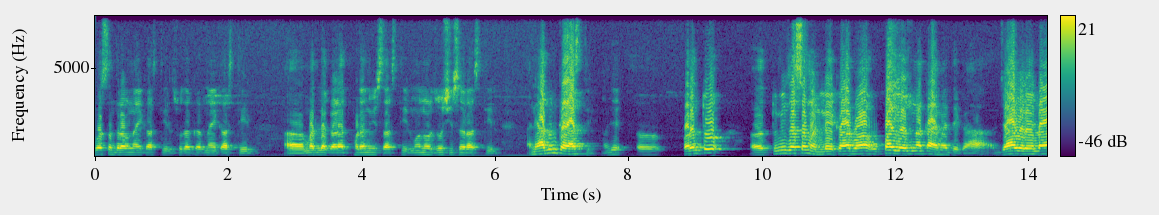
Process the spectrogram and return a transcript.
वसंतराव नाईक असतील सुधाकर नाईक असतील मधल्या काळात फडणवीस असतील मनोहर जोशी सर असतील आणि अजून काय असतील. म्हणजे परंतु तुम्ही जसं म्हणले का बा उपाययोजना काय माहितीये का? ज्या वेळेला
